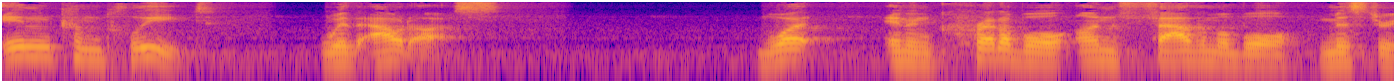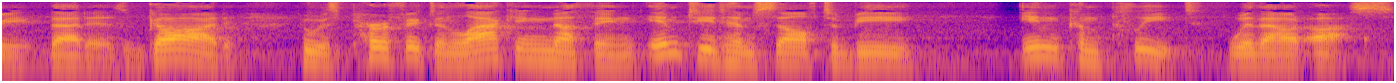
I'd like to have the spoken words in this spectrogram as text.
incomplete without us. What an incredible, unfathomable mystery that is. God, who is perfect and lacking nothing, emptied himself to be incomplete without us.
